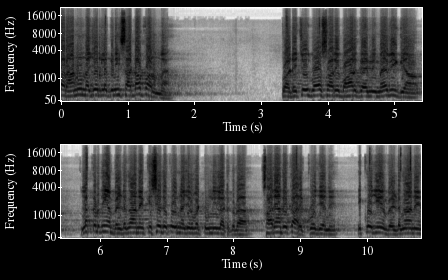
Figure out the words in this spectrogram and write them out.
ਘਰਾਂ ਨੂੰ ਨਜ਼ਰ ਲੱਗਣੀ ਸਾਡਾ ਭਰਮ ਹੈ। ਤੁਹਾਡੇ ਚੋਂ ਵੀ ਬਹੁਤ ਸਾਰੇ ਬਾਹਰ ਗਏ ਨੇ, ਮੈਂ ਵੀ ਗਿਆ। ਲੱਕੜ ਦੀਆਂ ਬਿਲਡਿੰਗਾਂ ਨੇ, ਕਿਸੇ ਦੇ ਕੋਈ ਨਜ਼ਰ ਵੱਟੂ ਨਹੀਂ ਲਟਕਦਾ। ਸਾਰਿਆਂ ਦੇ ਘਰ ਇੱਕੋ ਜਿਹੇ ਨੇ, ਇੱਕੋ ਜਿਹੀਆਂ ਬਿਲਡਿੰਗਾਂ ਨੇ।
